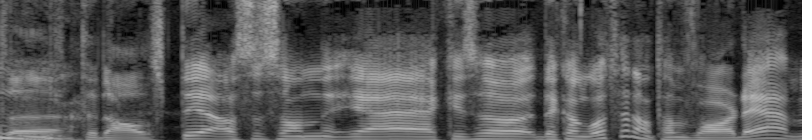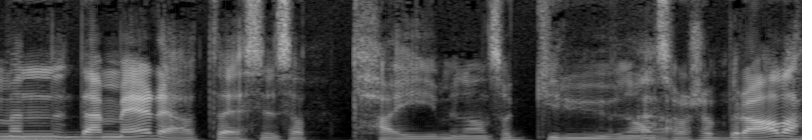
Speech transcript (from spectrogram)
svingte det alltid. Altså sånn, jeg er ikke så, det kan godt hende at han var det, men det er mer det at jeg syns at timen hans og grooven hans var så bra, da.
